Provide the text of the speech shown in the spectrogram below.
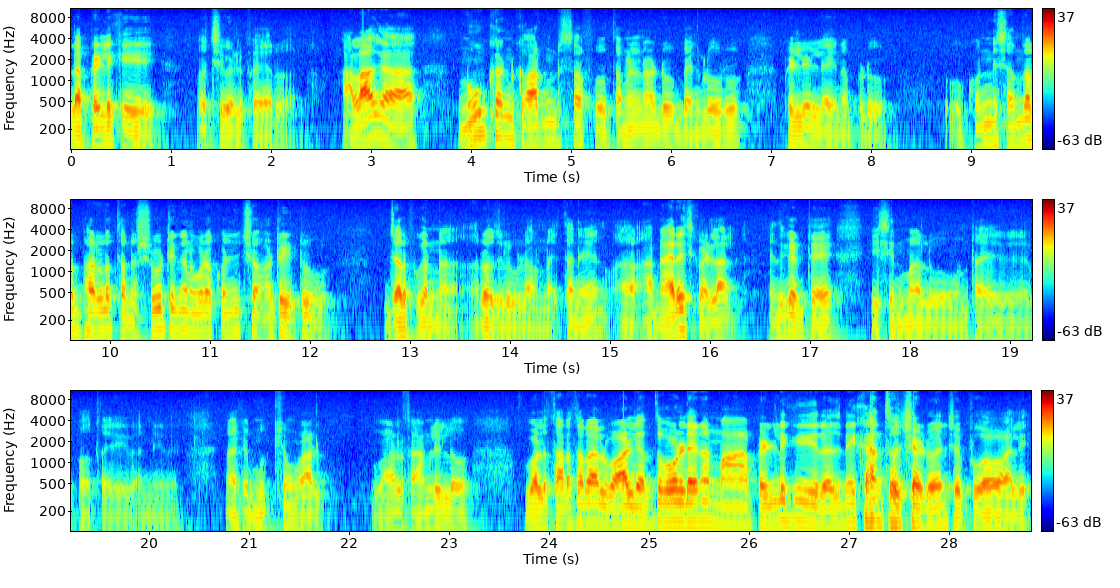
ఇలా పెళ్ళికి వచ్చి వెళ్ళిపోయారు. అలాగా nook and corners of Tamil Nadu Bengaluru పెళ్ళిళ్ళు అయినప్పుడు కొన్ని సందర్భాల్లో తన షూటింగ్ను కూడా కొంచెం అటు ఇటు జరుపుకున్న రోజులు కూడా ఉన్నాయి. తనే ఆ- ఆ మ్యారేజ్కి వెళ్ళాలి. ఎందుకంటే ఈ సినిమాలు ఉంటాయి పోతాయి ఇవన్నీ. నాకు ముఖ్యం వాళ్ళు వాళ్ళ ఫ్యామిలీలో వాళ్ళ తరతరాలు వాళ్ళు ఎంత ఓల్డ్ అయినా మా పెళ్ళికి రజనీకాంత్ వచ్చాడు అని చెప్పుకోవాలి.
